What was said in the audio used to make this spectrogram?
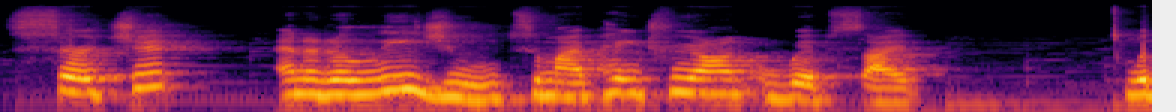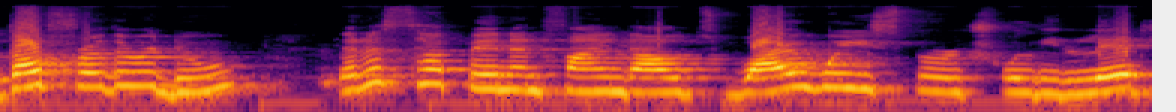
search it, and it'll lead you to my Patreon website. Without further ado, let us tap in and find out why were you spiritually led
